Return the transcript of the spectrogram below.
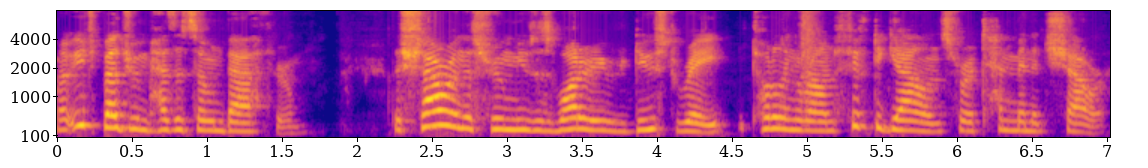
Now each bedroom has its own bathroom. The shower in this room uses water at a reduced rate, totaling around 50 gallons for a 10-minute shower.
